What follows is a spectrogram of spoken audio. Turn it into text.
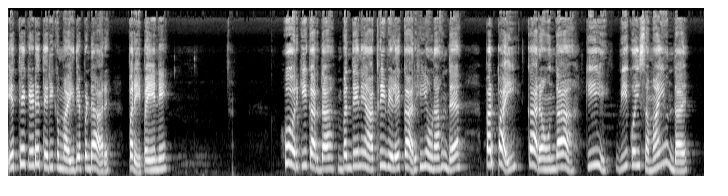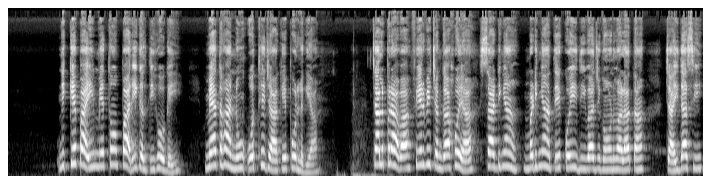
ਇੱਥੇ ਕਿਹੜੇ ਤੇਰੀ ਕਮਾਈ ਦੇ ਭੰਡਾਰ ਭਰੇ ਪਏ ਨੇ? ਹੋਰ ਕੀ ਕਰਦਾ? ਬੰਦੇ ਨੇ ਆਖਰੀ ਵੇਲੇ ਘਰ ਹੀ ਆਉਣਾ ਹੁੰਦਾ ਪਰ ਭਾਈ, ਘਰ ਆਉਣ ਦਾ ਕੀ? ਵੀ ਕੋਈ ਸਮਾਂ ਹੀ ਹੁੰਦਾ ਹੈ। ਨਿੱਕੇ ਭਾਈ ਮੇਥੋਂ ਭਾਰੀ ਗਲਤੀ ਹੋ ਗਈ। ਮੈਂ ਤੁਹਾਨੂੰ ਉੱਥੇ ਜਾ ਕੇ ਭੁੱਲ ਗਿਆ। ਚੱਲ ਭਰਾਵਾ, ਫਿਰ ਵੀ ਚੰਗਾ ਹੋਇਆ। ਸਾਡੀਆਂ ਮੜੀਆਂ ਤੇ ਕੋਈ ਦੀਵਾ ਜਗਾਉਣ ਵਾਲਾ ਤਾਂ ਚਾਹੀਦਾ ਸੀ।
